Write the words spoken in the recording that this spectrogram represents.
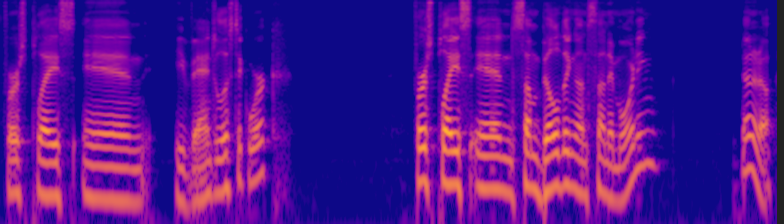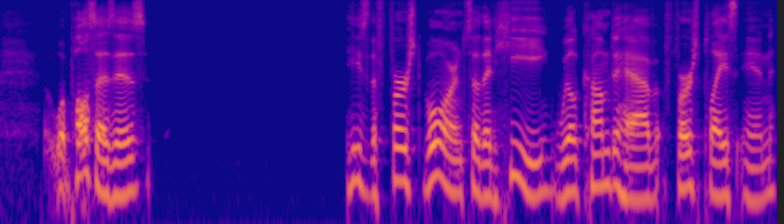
first place in evangelistic work, first place in some building on Sunday morning. No, no, no. What Paul says is he's the firstborn so that he will come to have first place in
